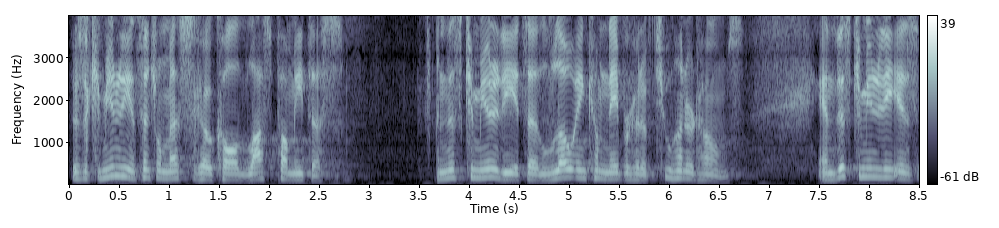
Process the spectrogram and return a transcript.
There's a community in central Mexico called Las Palmitas. In this community, it's a low income neighborhood of 200 homes. And this community is,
